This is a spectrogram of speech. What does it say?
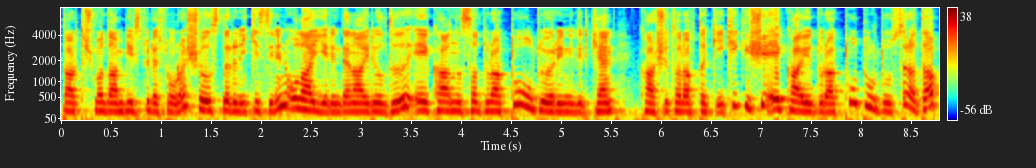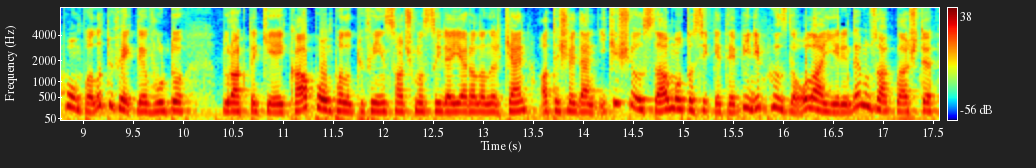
Tartışmadan bir süre sonra şahısların ikisinin olay yerinden ayrıldığı EK'nın ise durakta olduğu öğrenilirken karşı taraftaki iki kişi EK'yı durakta oturduğu sırada pompalı tüfekle vurdu. Duraktaki EK pompalı tüfeğin saçmasıyla yaralanırken ateş eden iki şahıs da motosiklete binip hızla olay yerinden uzaklaştı.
